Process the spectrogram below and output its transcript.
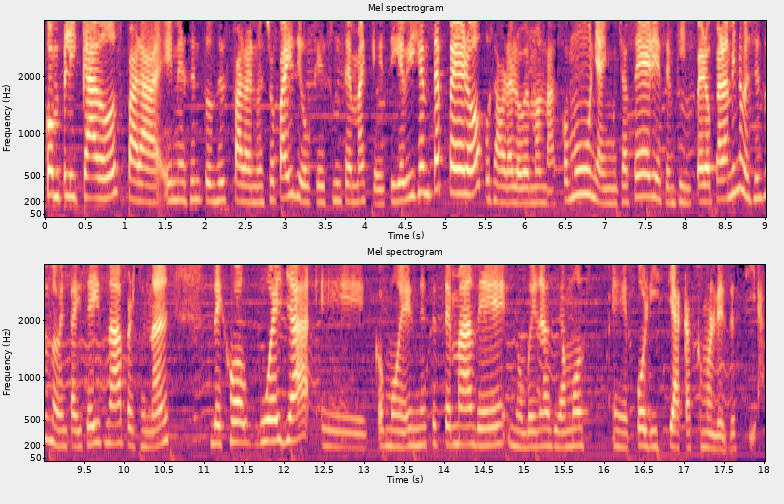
complicados para, en ese entonces, para nuestro país. Digo que es un tema que sigue vigente, pero pues ahora lo vemos más común y hay muchas series, en fin. Pero para 1996, nada personal, dejó huella eh, como en este tema de novelas, digamos, eh, policíacas, como les decía.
